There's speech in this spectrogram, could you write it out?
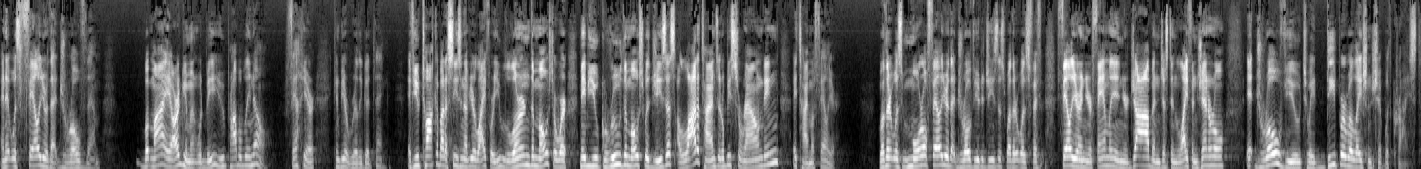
And it was failure that drove them. But my argument would be you probably know failure can be a really good thing. If you talk about a season of your life where you learned the most or where maybe you grew the most with Jesus, a lot of times it'll be surrounding a time of failure. Whether it was moral failure that drove you to Jesus, whether it was f- failure in your family, in your job, and just in life in general, it drove you to a deeper relationship with Christ.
